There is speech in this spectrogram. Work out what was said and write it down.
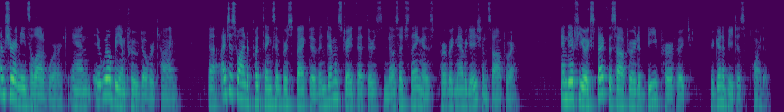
I'm sure it needs a lot of work, and it will be improved over time. Uh, I just wanted to put things in perspective and demonstrate that there's no such thing as perfect navigation software. And if you expect the software to be perfect, you're going to be disappointed.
